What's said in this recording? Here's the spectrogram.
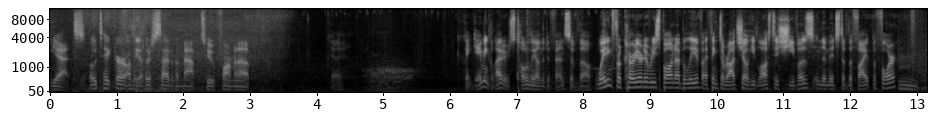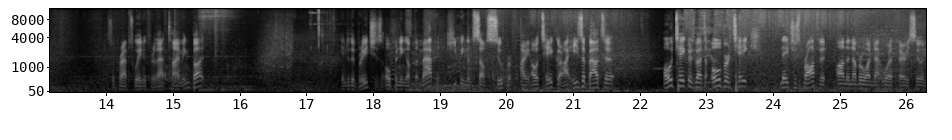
yet. Otaker on the other side of the map too, farming up. Okay. Okay, Gaming Gladiators totally on the defensive, though. Waiting for Courier to respawn, I believe. I think Dyrachyo, he lost his Shivas in the midst of the fight before. Hmm. So perhaps waiting for that timing, but... Into the Breach is opening up the map and keeping themselves super... I mean, Otaker, he's about to... Otaker's about to overtake Nature's Prophet on the number one net worth very soon.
